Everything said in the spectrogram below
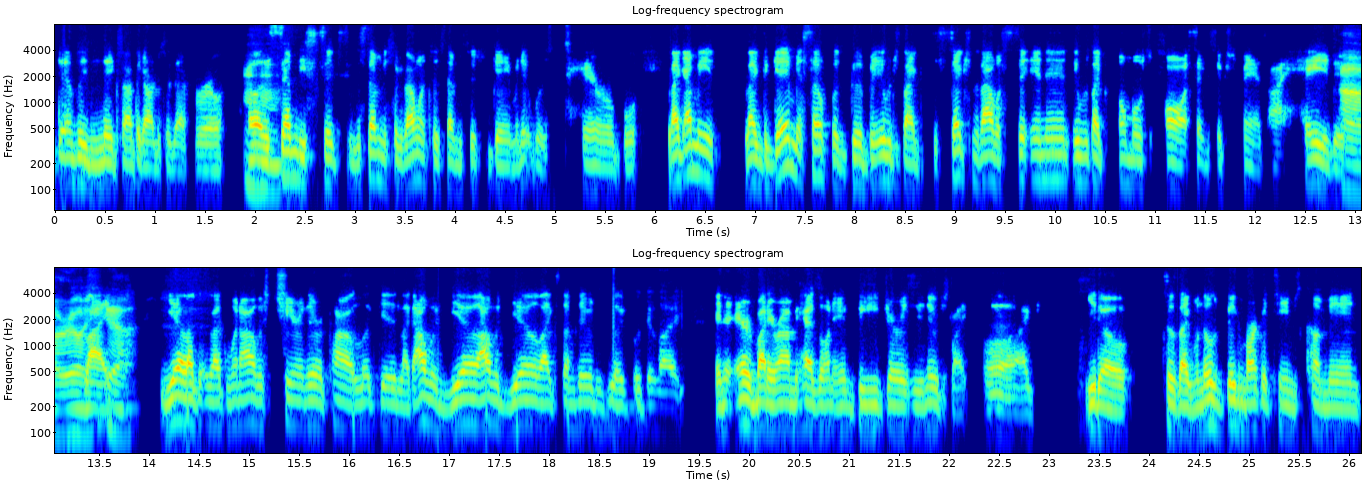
definitely Knicks. I think I already said that for real. Uh, the Mhm. 76, the 76. I went to the 76 game and it was terrible. Like, I mean, like the game itself was good, but it was just like the section that I was sitting in, it was like almost all 76 fans. I hated it. Oh, really? like, yeah. Yeah, like like when I was cheering, they were kind of looking like I would yell, I would yell like stuff. They would just be like looking like, and then everybody around me has on Embiid jersey, and they were just like, oh, like you know. So it's like when those big market teams come in,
